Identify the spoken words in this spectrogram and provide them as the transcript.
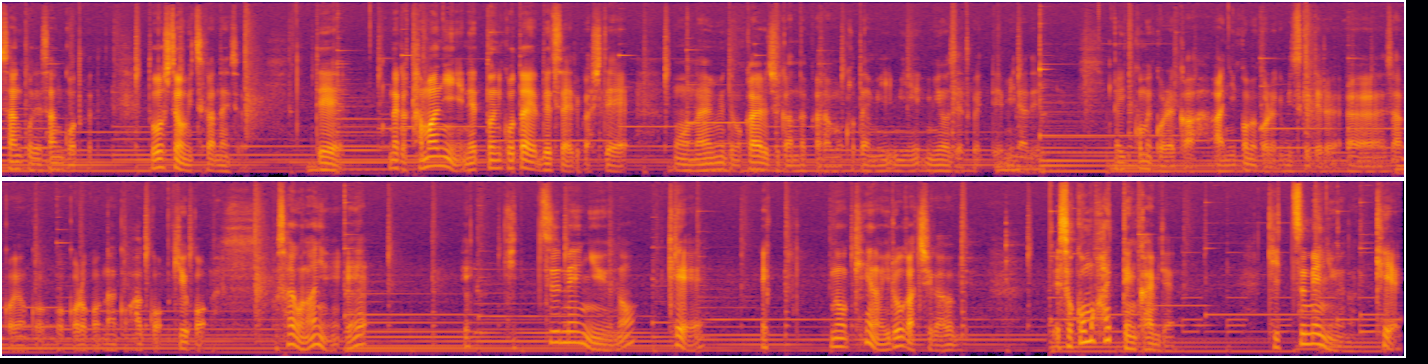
3個で3個とかどうしても見つからないんですよ。でなんかたまにネットに答え出てたりとかしてもう悩みでも帰る時間だからもう答え見見ようぜとか言ってみんなで。1個目これか。あ2個目これ見つけてる。3個4個5個6個何個8個9個。最後何？え？え？キッズメニューの K? え？の K の色が違うみたいな。えそこも入ってんかい？みたいな。キッズメニューの K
